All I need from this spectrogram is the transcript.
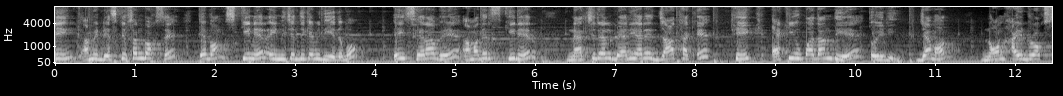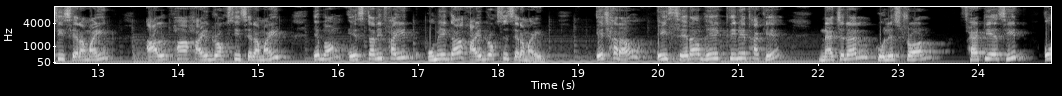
লিংক আমি ডেসক্রিপশন বক্সে এবং স্কিনের এই নিচের দিকে আমি দিয়ে দেবো। এই সেরাভে আমাদের স্কিনের ন্যাচারাল ব্যারিয়ারে যা থাকে, ঠিক একই উপাদান দিয়ে তৈরি। যেমন non hydroxy ceramide alpha hydroxy ceramide এবং এস্টারিফাইড ওমেগা হাইড্রক্সি সেরামাইড এছাড়াও এই সেরাভে ক্রিমে থাকে ন্যাচারাল কোলেস্ট্রল, ফ্যাটি অ্যাসিড ও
